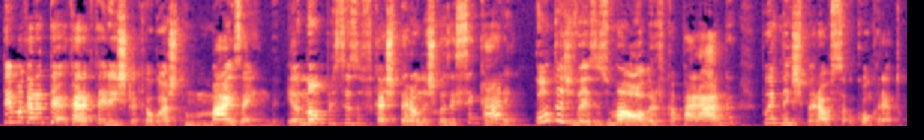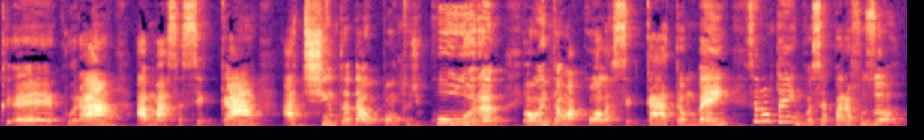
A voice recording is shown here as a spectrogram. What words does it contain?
tem uma característica que eu gosto mais ainda. Eu não preciso ficar esperando as coisas secarem. Quantas vezes uma obra fica parada porque tem que esperar o concreto é, curar, a massa secar, a tinta dar o ponto de cura, ou então a cola secar também? Você não tem, você parafusou,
